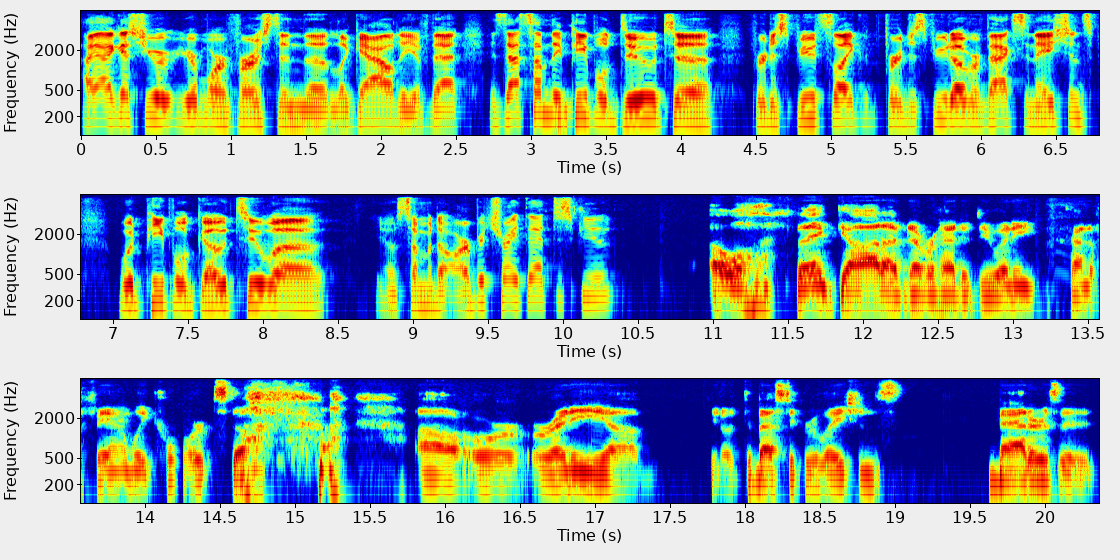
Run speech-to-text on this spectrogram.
I, I guess you're you're more versed in the legality of that. Is that something people do to for disputes like for a dispute over vaccinations? Would people go to uh you know someone to arbitrate that dispute? Oh well, thank God I've never had to do any kind of family court stuff uh, or or any um, you know domestic relations matters. It,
